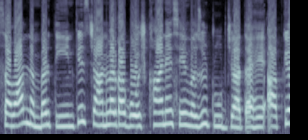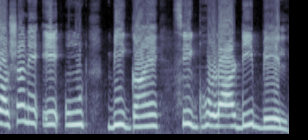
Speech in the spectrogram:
सवाल नंबर तीन, किस जानवर का गोश्त खाने से वज़ू टूट जाता है? आपके ऑप्शन है ए ऊँट बी गाय सी घोड़ा डी बेल।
